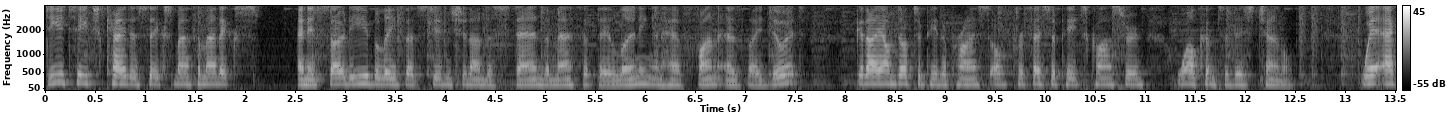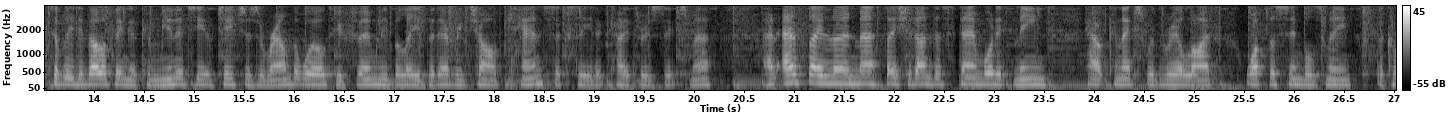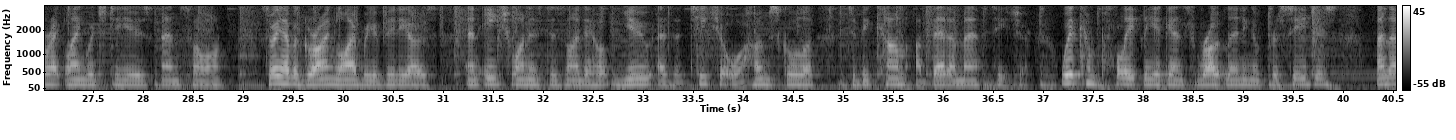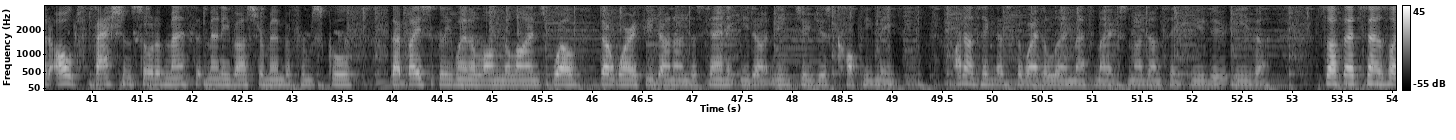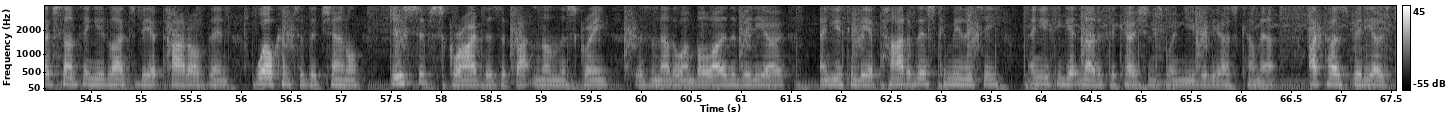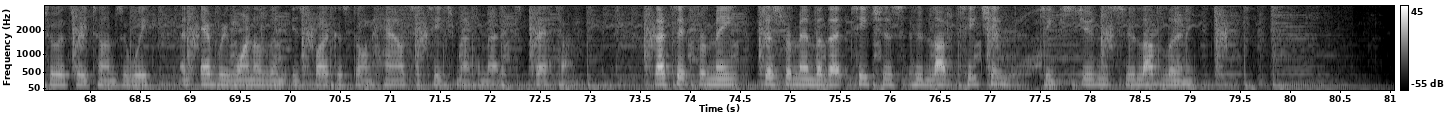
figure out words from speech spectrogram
Do you teach K to 6 mathematics? And if so, do you believe that students should understand the math that they're learning and have fun as they do it? G'day, I'm Dr. Peter Price of Professor Pete's Classroom. Welcome to this channel. We're actively developing a community of teachers around the world who firmly believe that every child can succeed at K through 6 math. And as they learn math, they should understand what it means, how it connects with real life, what the symbols mean, the correct language to use, and so on. So we have a growing library of videos and each one is designed to help you as a teacher or homeschooler to become a better math teacher. We're completely against rote learning of procedures and that old-fashioned sort of math that many of us remember from school that basically went along the lines, well, don't worry if you don't understand it, you don't need to, just copy me. I don't think that's the way to learn mathematics and I don't think you do either. So if that sounds like something you'd like to be a part of, then welcome to the channel. Do subscribe, there's a button on the screen, there's another one below the video, and you can be a part of this community and you can get notifications when new videos come out. I post videos two or three times a week and every one of them is focused on how to teach mathematics better. That's it from me. Just remember that teachers who love teaching teach students who love learning.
